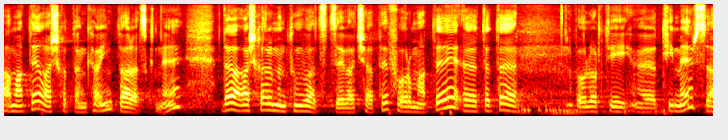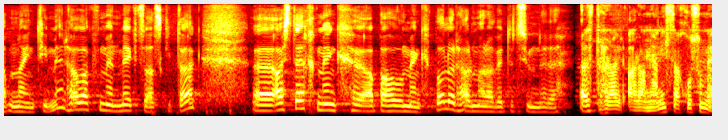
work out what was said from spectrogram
համատեղ աշխատանքային տարածքն է։ Դա աշխարհում ընդունված ձևաչափ է, ֆորմատ է, ՏՏ ոլորտի թիմեր, սաբնային թիմեր հավաքվում են մեկ ծածկի տակ այստեղ մենք ապահովում ենք բոլոր հարմարավետությունները Ըստ Հրայր Արամյանի սա խոսում է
